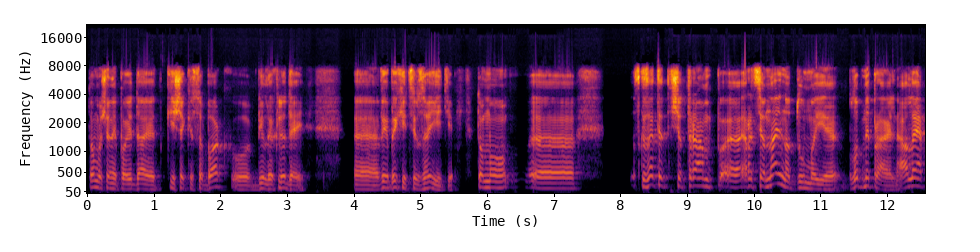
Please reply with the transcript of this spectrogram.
тому, що вони поїдають кішок і собак у білих людей, е, ви- вихідців з Гаїті. Тому е, сказати, що Трамп е, раціонально думає, було б неправильно. Але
